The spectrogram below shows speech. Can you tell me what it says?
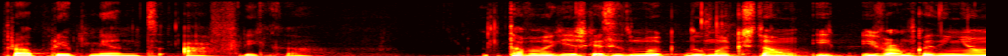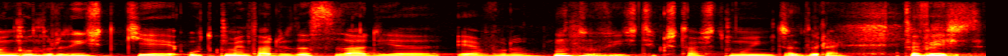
propriamente África. Estava-me aqui a esquecer de uma, de uma questão, e, e, vai um bocadinho ao encontro disto, que é o documentário da Cesária Évora, uhum. tu viste e gostaste muito. Adorei. Tu viste?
